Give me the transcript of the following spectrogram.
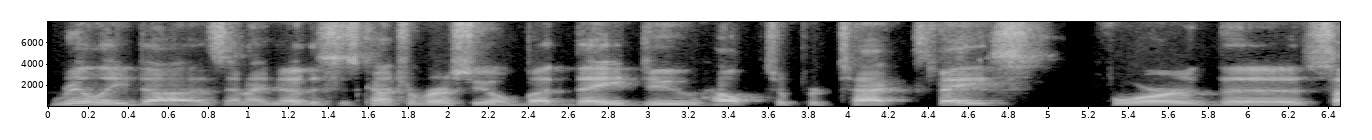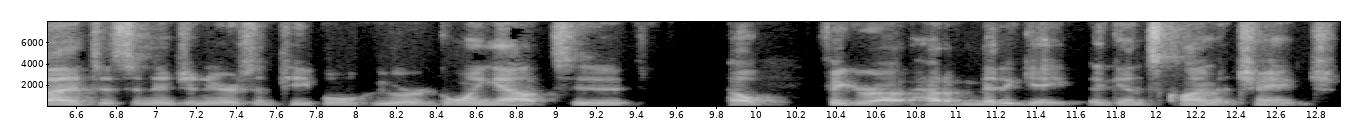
really does, and I know this is controversial, but they do help to protect space for the scientists and engineers and people who are going out to help figure out how to mitigate against climate change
